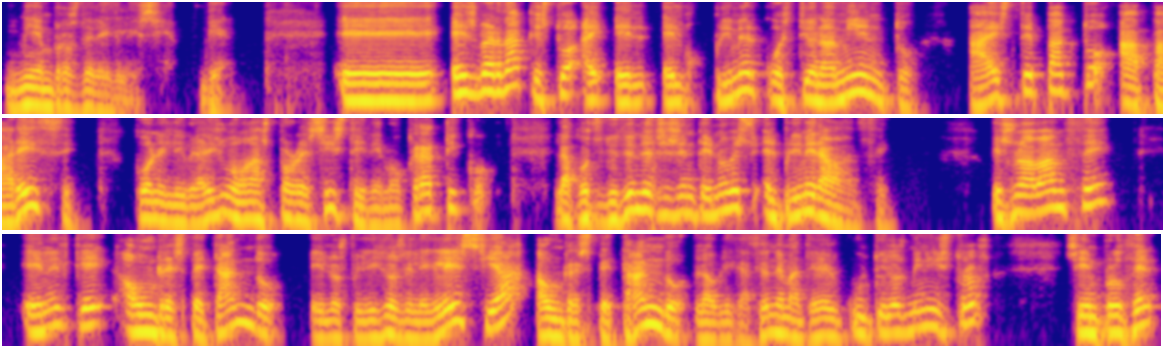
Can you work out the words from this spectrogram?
miembros de la Iglesia. Bien, eh, es verdad que esto, el, el primer cuestionamiento a este pacto aparece con el liberalismo más progresista y democrático. La Constitución del 69 es el primer avance. Es un avance en el que, aun respetando eh, los privilegios de la Iglesia, aun respetando la obligación de mantener el culto y los ministros, se introducen,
